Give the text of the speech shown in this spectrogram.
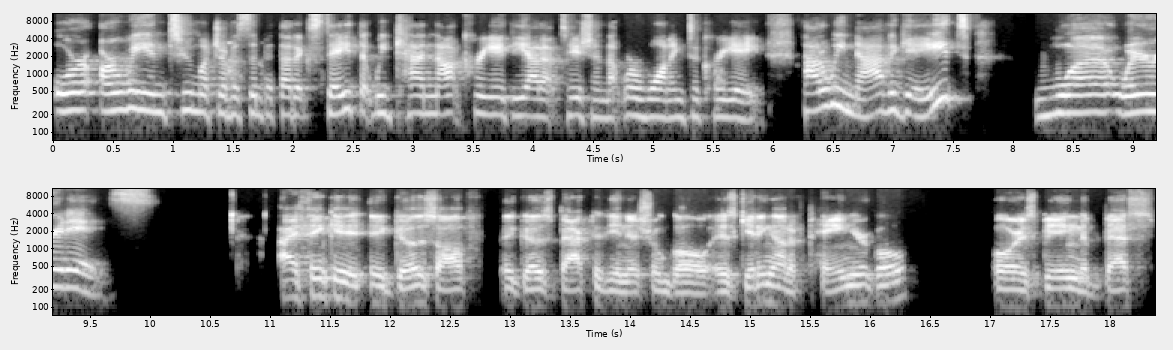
or are we in too much of a sympathetic state that we cannot create the adaptation that we're wanting to create how do we navigate what where it is. I think it, it goes off it goes back to the initial goal. Is getting out of pain your goal? Or is being the best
